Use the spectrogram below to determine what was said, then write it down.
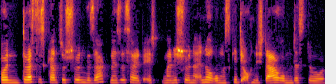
Und du hast es gerade so schön gesagt, ne? es ist halt echt meine schöne Erinnerung. Es geht ja auch nicht darum, dass du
